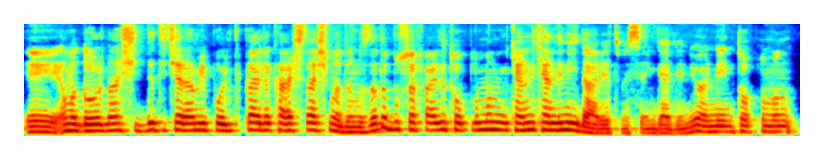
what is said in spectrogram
E, ama doğrudan şiddet içeren bir politikayla karşılaşmadığımızda da bu sefer de toplumun kendi kendini idare etmesi engelleniyor. Örneğin toplumun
